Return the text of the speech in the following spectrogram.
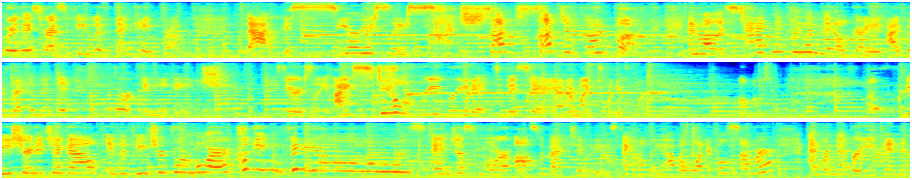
where this recipe was uh, came from. That is seriously such, such, such a good book. And while it's technically a middle grade, I would recommend it for any age. Seriously, I still reread it to this day and I'm like 24, almost. Be sure to check out in the future for more cooking videos and just more awesome activities. I hope you have a wonderful summer. And remember, you can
